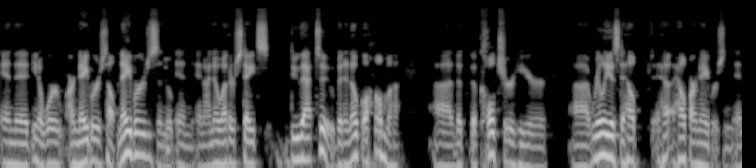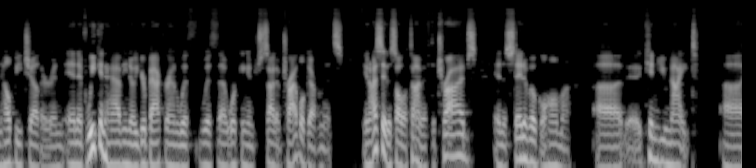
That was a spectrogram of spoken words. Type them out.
and that you know we're our neighbors help neighbors, and, yep. and and I know other states do that too. But in Oklahoma, uh, the the culture here uh, really is to help help our neighbors and, and, help each other. And and if we can have you know your background with with uh, working inside of tribal governments, you know I say this all the time. If the tribes in the state of Oklahoma can unite uh,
